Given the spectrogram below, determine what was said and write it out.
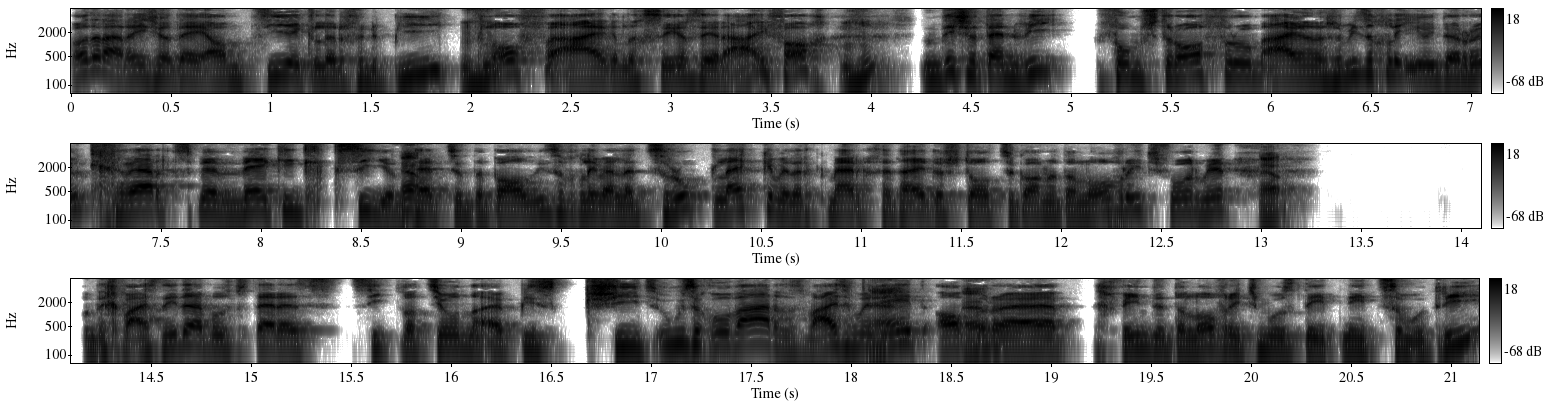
Oder? Er ist ja dann am Ziegler vorbei mhm. eigentlich sehr, sehr einfach. Mhm. Und ist ja dann wie vom Strafraum eigentlich schon wie so ein bisschen in der Rückwärtsbewegung gewesen und ja. hat ja den Ball wie so ein bisschen zurücklegen, weil er gemerkt hat, hey, da steht sogar noch der Lovric vor mir. Ja. Und ich weiß nicht, ob aus dieser Situation noch etwas Gescheites rausgekommen wäre, das weiß man ja, nicht, aber äh, ich finde, der Lovric muss dort nicht so rein.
